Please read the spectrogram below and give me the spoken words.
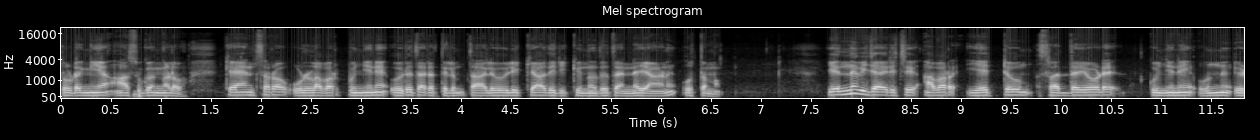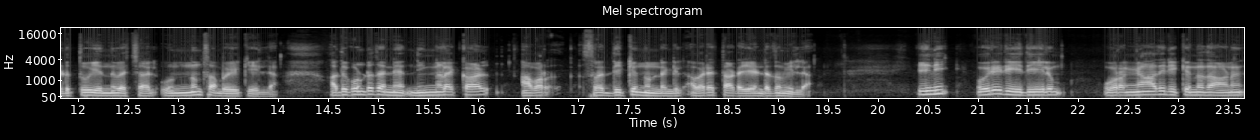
തുടങ്ങിയ അസുഖങ്ങളോ ക്യാൻസറോ ഉള്ളവർ കുഞ്ഞിനെ ഒരു തരത്തിലും താലോലിക്കാതിരിക്കുന്നത് തന്നെയാണ് ഉത്തമം. എന്ന് വിചാരിച്ച് അവർ ഏറ്റവും ശ്രദ്ധയോടെ കുഞ്ഞിനെ ഒന്ന് എടുത്തു എന്ന് വെച്ചാൽ ഒന്നും സംഭവിക്കുകയില്ല. അതുകൊണ്ട് തന്നെ നിങ്ങളെക്കാൾ അവർ ശ്രദ്ധിക്കുന്നുണ്ടെങ്കിൽ അവരെ തടയേണ്ടതുമില്ല. ഇനി ഒരു രീതിയിലും ഉറങ്ങാതിരിക്കുന്നതാണ്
